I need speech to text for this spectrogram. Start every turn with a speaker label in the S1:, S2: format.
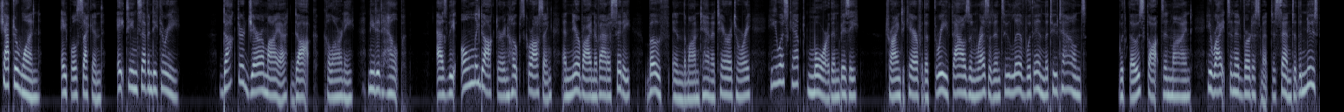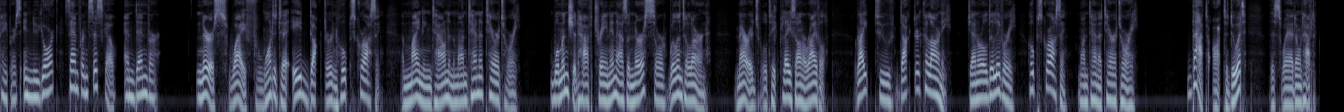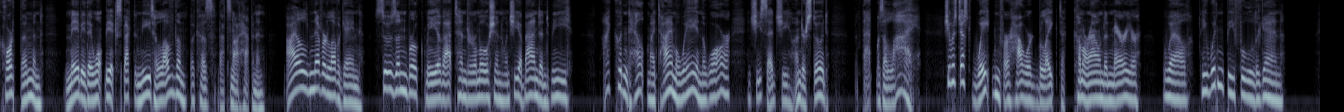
S1: Chapter 1 April 2nd, 1873. Dr. Jeremiah Doc Kilarney needed help. As the only doctor in Hope's Crossing and nearby Nevada City, both in the Montana Territory, he was kept more than busy, trying to care for the 3,000 residents who live within the two towns. With those thoughts in mind, he writes an advertisement to send to the newspapers in New York, San Francisco, and Denver.
S2: Nurse wife wanted to aid doctor in Hope's Crossing, a mining town in the Montana Territory. Woman should have training as a nurse or willing to learn. Marriage will take place on arrival. Write to Dr. Kilarney, General Delivery, Hope's Crossing, Montana Territory. That ought to do it. This way I don't have to court them, and maybe they won't be expecting me to love them, because that's not happening. I'll never love again. Susan broke me of that tender emotion when she abandoned me. I couldn't help my time away in the war, and she said she understood. But that was a lie. She was just waiting for Howard Blake to come around and marry her. Well, he wouldn't be fooled again.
